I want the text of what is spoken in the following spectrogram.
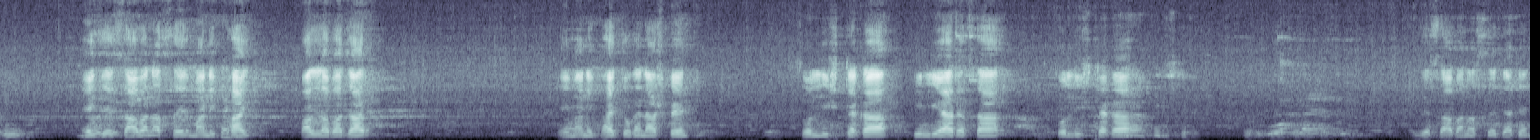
হুম। এই যে চা বানাচ্ছে মানিক ভাই পাল্লা বাজার এই মানিক ভাই দোকানে আসবেন চল্লিশ টাকা তিন লিয়ারের চা চল্লিশ টাকা তিরিশ টাকা এই যে চা বানাচ্ছে দেখেন।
